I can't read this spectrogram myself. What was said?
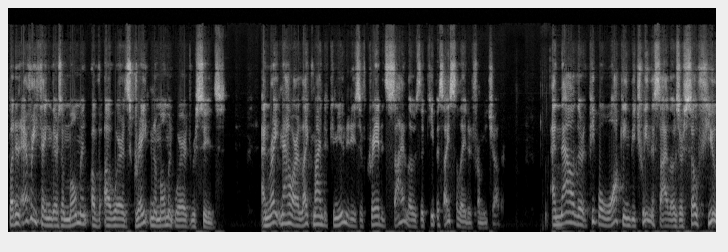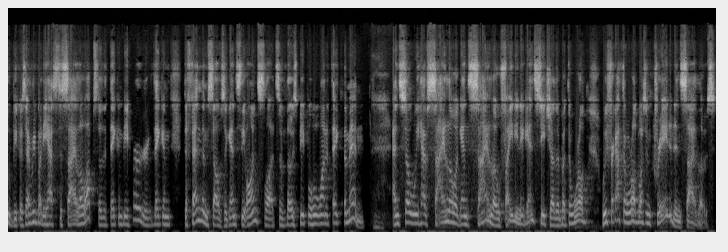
But in everything, there's a moment of uh, where it's great and a moment where it recedes. And right now, our like minded communities have created silos that keep us isolated from each other. And now the people walking between the silos are so few because everybody has to silo up so that they can be heard or they can defend themselves against the onslaughts of those people who want to take them in. And so we have silo against silo fighting against each other. But the world, we forgot the world wasn't created in silos.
